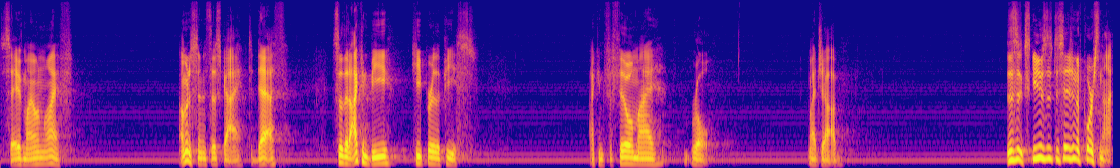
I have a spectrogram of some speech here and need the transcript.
to save my own life. I'm going to sentence this guy to death so that I can be keeper of the peace. I can fulfill my role my job. Does this excuse his decision? Of course not.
